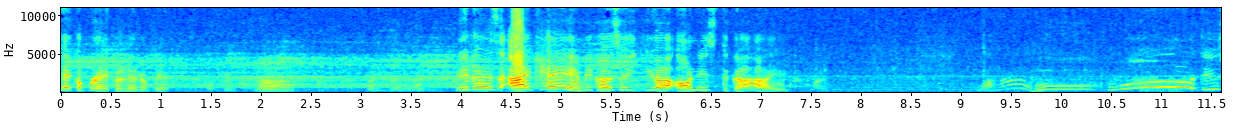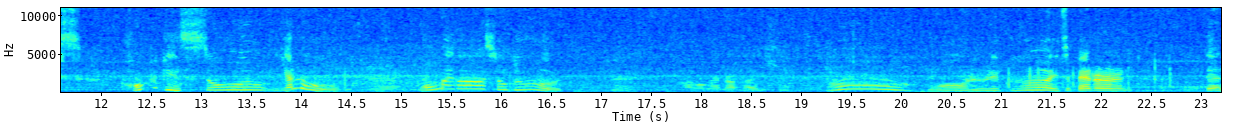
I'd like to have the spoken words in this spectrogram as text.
take a break a little bit. Okay. Uh, When, when was it? because I came because you are honest guy. Wow. Ooh, Wow, this pumpkin is so yellow. Oh my god, so good. Long I got soup? Oh, wow, really good. It's better than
